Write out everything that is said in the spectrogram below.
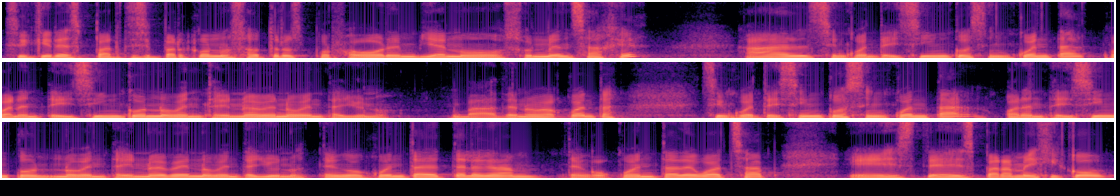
Si quieres participar con nosotros, por favor envíanos un mensaje al 55 50 45 99 91. Va de nueva cuenta. 55 50 45 99 91. Tengo cuenta de Telegram, tengo cuenta de WhatsApp. Este es para México.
